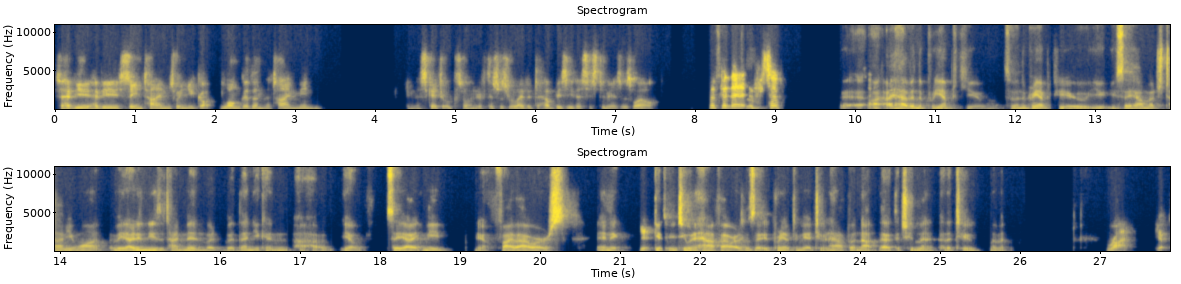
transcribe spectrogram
So have you have you seen times when you got longer than the time min in the schedule? Because I wonder if this is related to how busy the system is as well. But for the so Uh, I, I have in the preempt queue. So in the preempt queue, you, you say how much time you want. I mean, I didn't use the time min, but, but then you can, uh, you know, say I need, you know, five hours and it Yeah. gives me two and a half hours because it preempted me at two and a half, but not at the two minute, at the two limit. Right. Yep.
